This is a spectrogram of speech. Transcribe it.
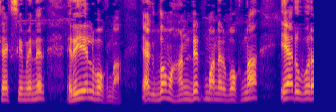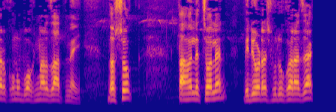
স্যাক্সিমেনের রিয়েল বকনা, একদম হান্ড্রেড মানের বকনা, এর উপর আর কোনো বকনার জাত নেই। দর্শক, তাহলে চলেন ভিডিওটা শুরু করা যাক।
